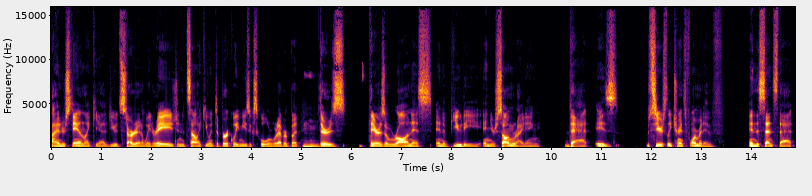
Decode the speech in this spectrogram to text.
I understand, like, yeah, you had started at a later age, and it's not like you went to Berklee Music School or whatever, but there's there's a rawness and a beauty in your songwriting that is seriously transformative in the sense that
